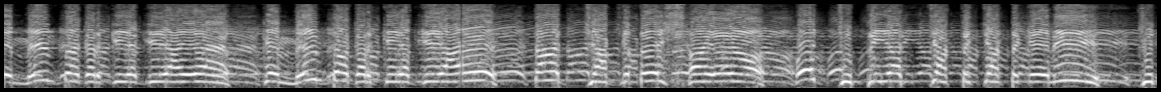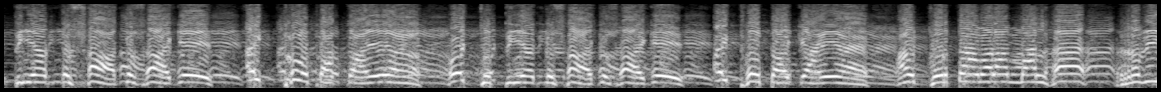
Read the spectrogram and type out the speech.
ਇਹ ਮਿਹਨਤਾਂ ਕਰਕੇ ਅੱਗੇ ਆਏ ਆ ਕਿ ਮਿਹਨਤ ਕਰਕੇ ਅੱਗੇ ਆਏ, ਤਾਂ ਜੱਗ ਤੇ ਛਾਏ ਆ ਉਹ ਜੁੱਤੀਆਂ ਚੱਟ ਚੱਟ ਕੇ ਨਹੀਂ ਜੁੱਤੀਆਂ ਘਸਾ ਘਸਾ ਕੇ ਇੱਥੋਂ ਤੱਕ ਆਏ ਆ। ਉਹ ਜੁੱਤੀਆਂ ਘਸਾ ਘਸਾ ਕੇ ਇੱਥੋਂ ਤੱਕ ਆਏ ਆ। ਆ ਜੁਰਤਾਂ ਵਾਲਾ ਮੱਲ ਹੈ ਰਵੀ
